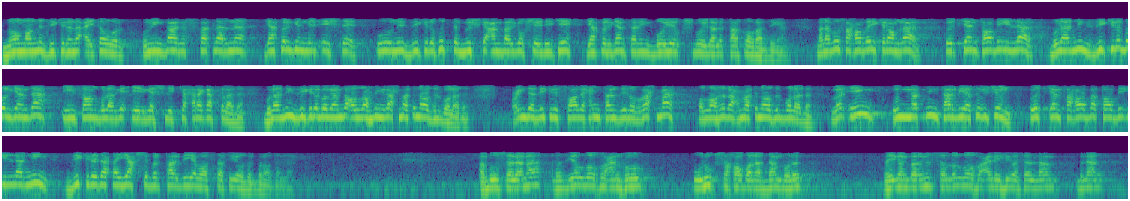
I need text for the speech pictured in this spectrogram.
Nomonni zikrini aytaver uning ba'zi sifatlarini gapirgin men eshitay uni zikri xuddi mushka ambarga o'xshaydiki gapirgan saning bo'yi xushbo'ylanib tarqaveradi degan. Mana bu sahoba ikromlar o'tgan tobiinlar bularning zikri bo'lganda inson bularga ergashishlikka harakat qiladi. Bularning zikri bo'lganda allohning rahmati nozil bo'ladi. Allohni rahmati nozil bo'ladi. Va eng ummatning tarbiyasi uchun o'tgan sahoba tobeinlarning zikridaqa yaxshi bir tarbiya vositasi yo'qdir birodarlar. Abu salama roziyallohu anhu ulug' sahobalardan bo'lib payg'ambarimiz sollallohu alayhi vasallam bilan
